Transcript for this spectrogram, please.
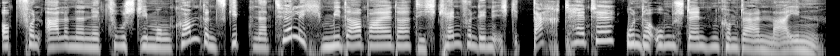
ob von allen eine Zustimmung kommt. Und es gibt natürlich Mitarbeiter, die ich kenne, von denen ich gedacht hätte, unter Umständen kommt da ein Nein.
